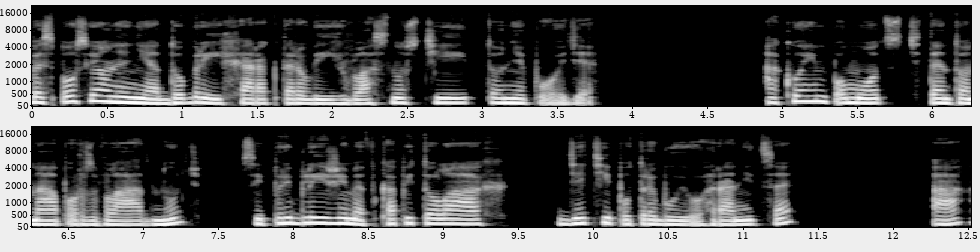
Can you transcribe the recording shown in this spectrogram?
Bez posilnenia dobrých charakterových vlastností to nepôjde. Ako im pomôcť tento nápor zvládnuť, si priblížime v kapitolách Deti potrebujú hranice a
